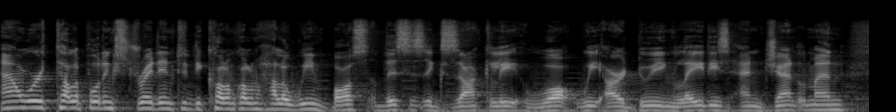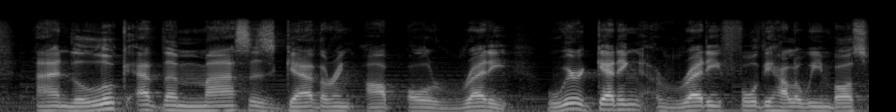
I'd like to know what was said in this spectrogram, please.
And we're teleporting straight into the Column Column Halloween boss. This is exactly what we are doing, ladies and gentlemen and look at the masses gathering up already. We're getting ready for the Halloween boss.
